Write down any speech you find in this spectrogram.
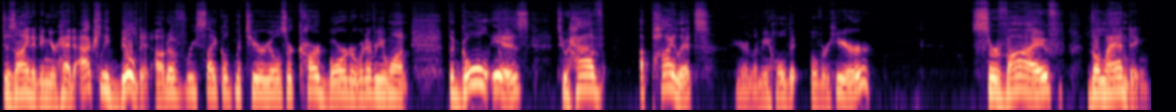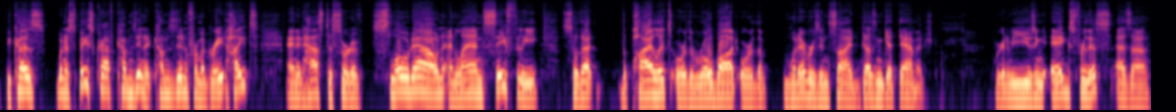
design it in your head. Actually build it out of recycled materials or cardboard or whatever you want. The goal is to have a pilot, here, let me hold it over here, survive the landing. Because when a spacecraft comes in, it comes in from a great height and it has to sort of slow down and land safely so that the pilot or the robot or the whatever's inside doesn't get damaged. We're going to be using eggs for this as a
